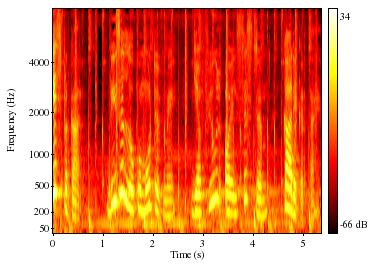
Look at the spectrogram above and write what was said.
इस प्रकार डीजल लोकोमोटिव में यह फ्यूल ऑयल सिस्टम कार्य करता है।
